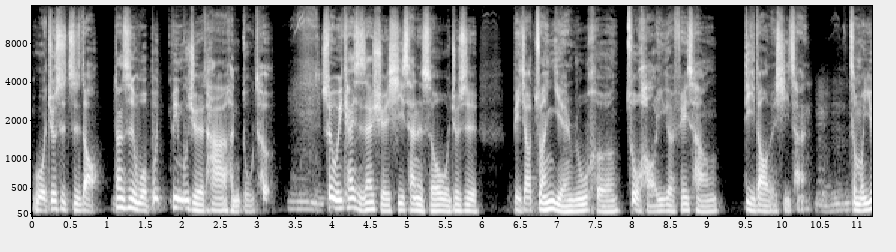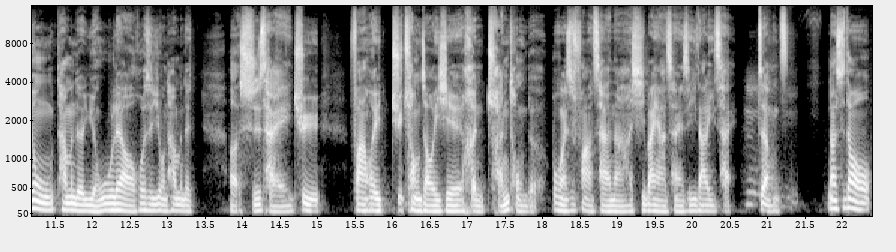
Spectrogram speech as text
我就是知道。但是我不并不觉得它很独特，所以我一开始在学西餐的时候，我就是比较钻研如何做好一个非常地道的西餐，怎么用他们的原物料，或是用他们的呃食材去发挥，去创造一些很传统的，不管是法餐啊、西班牙餐还是意大利菜这样子。那是到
